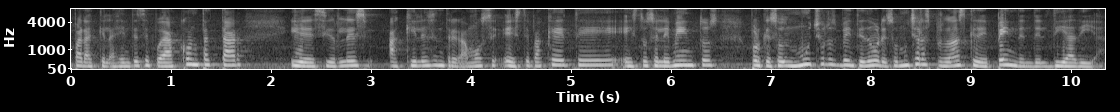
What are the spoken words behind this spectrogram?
para que la gente se pueda contactar y decirles aquí les entregamos este paquete, estos elementos, porque son muchos los vendedores, son muchas las personas que dependen del día a día.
